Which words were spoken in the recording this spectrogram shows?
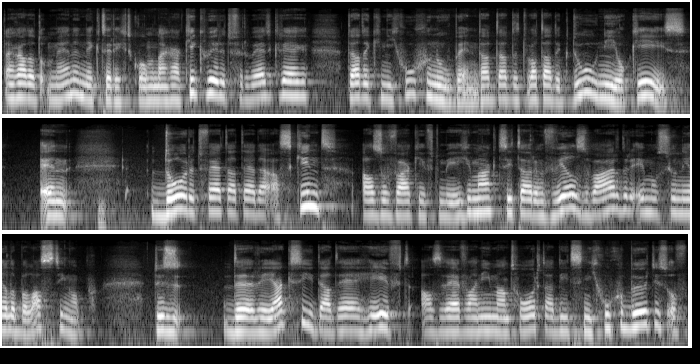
dan gaat het op mijn nek terechtkomen. Dan ga ik weer het verwijt krijgen dat ik niet goed genoeg ben, dat, dat het, wat dat ik doe niet oké is. En door het feit dat hij dat als kind al zo vaak heeft meegemaakt, zit daar een veel zwaardere emotionele belasting op. Dus de reactie dat hij heeft als hij van iemand hoort dat iets niet goed gebeurd is, of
